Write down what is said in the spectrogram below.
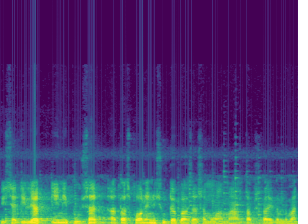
bisa dilihat ini busa atau spon ini sudah basah semua. Mantap sekali teman-teman.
